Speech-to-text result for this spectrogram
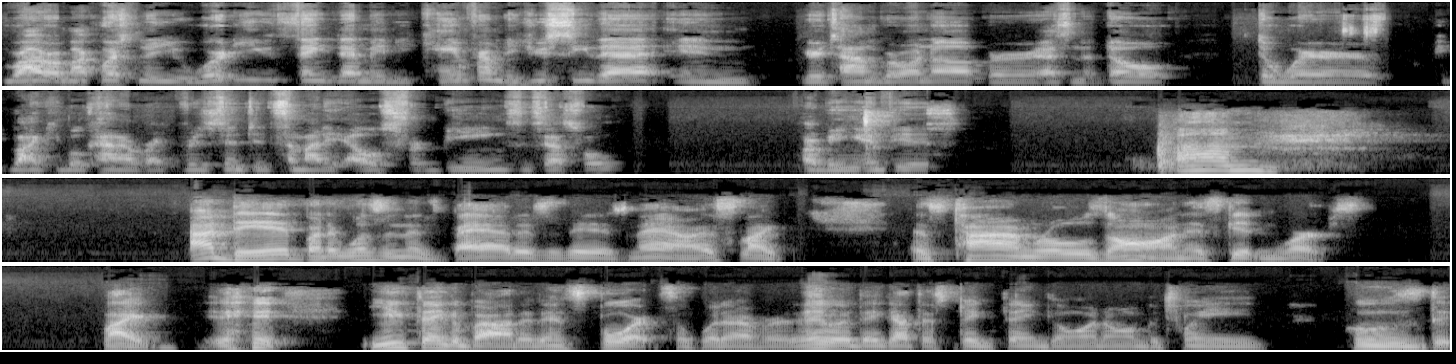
Robert, my question to you: Where do you think that maybe came from? Did you see that in your time growing up or as an adult, to where black people kind of like resented somebody else for being successful or being envious? Um, I did, but it wasn't as bad as it is now. It's like as time rolls on, it's getting worse. Like you think about it in sports or whatever, they they got this big thing going on between who's the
